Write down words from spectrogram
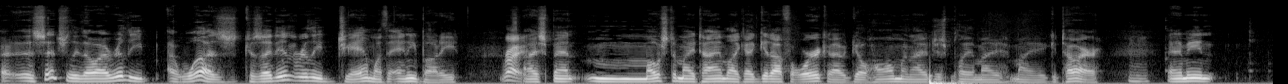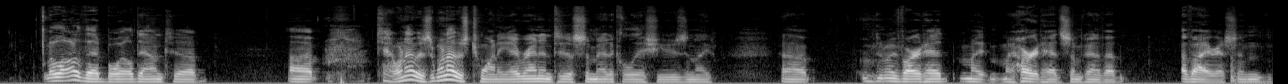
Uh, Essentially, though, I really I was because I didn't really jam with anybody. Right. I spent most of my time like I'd get off of work, I would go home, and I'd just play my my guitar. Mhm. And I mean, a lot of that boiled down to, uh, yeah. When I was when I was twenty, I ran into some medical issues, and I, uh, my heart had my my heart had some kind of a a virus, and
